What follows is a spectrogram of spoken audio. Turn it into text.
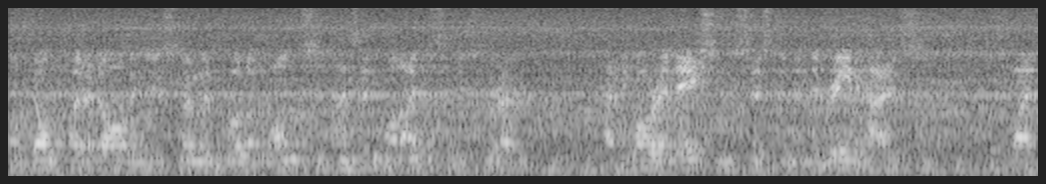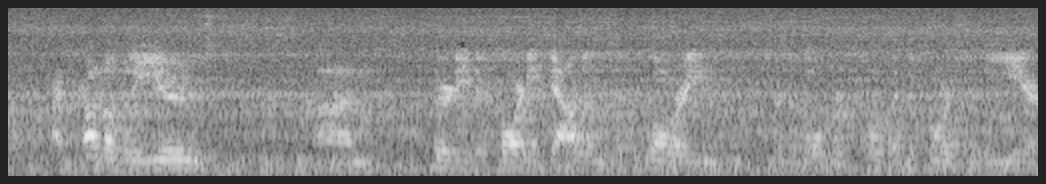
well, don't put it all in your swimming pool at once. And I said, well, I just use for a, a chlorination system in the greenhouse. But I probably used um, 30 to 40 gallons of chlorine sort of over, over the course of the year.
